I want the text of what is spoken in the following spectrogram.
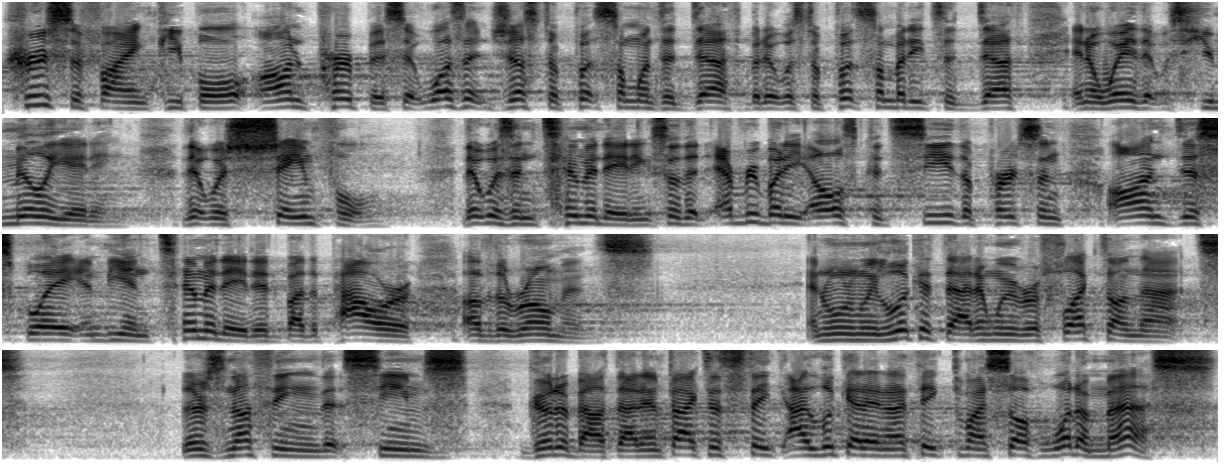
crucifying people on purpose. It wasn't just to put someone to death, but it was to put somebody to death in a way that was humiliating, that was shameful, that was intimidating, so that everybody else could see the person on display and be intimidated by the power of the Romans. And when we look at that and we reflect on that, there's nothing that seems good about that. In fact, I look at it and I think to myself, what a mess.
